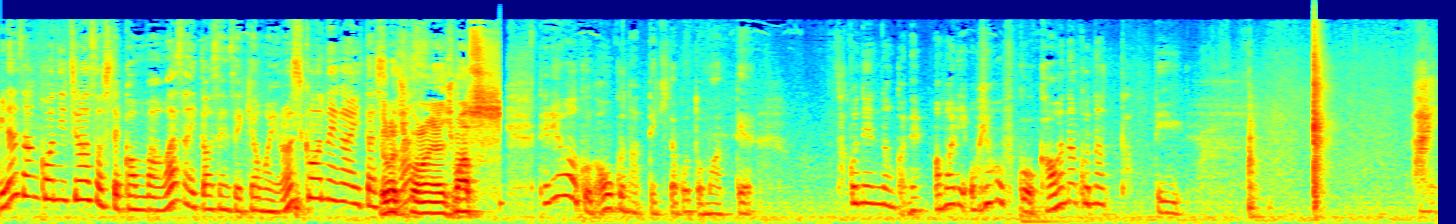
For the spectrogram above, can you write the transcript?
皆さんこんにちは。そしてこんばんは。斉藤先生今日もよろしくお願いいたしよます。ろしくお願いします。テレワークが多くなってきたこともあって昨年なんかねあまりお洋服を買わなくなったっていう。はい。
